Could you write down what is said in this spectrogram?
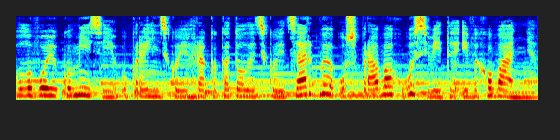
головою комісії Української греко-католицької церкви у справах освіти і виховання.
